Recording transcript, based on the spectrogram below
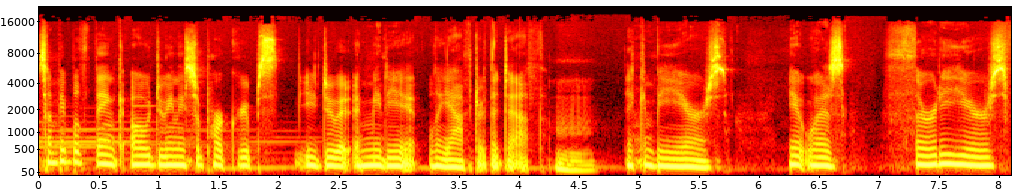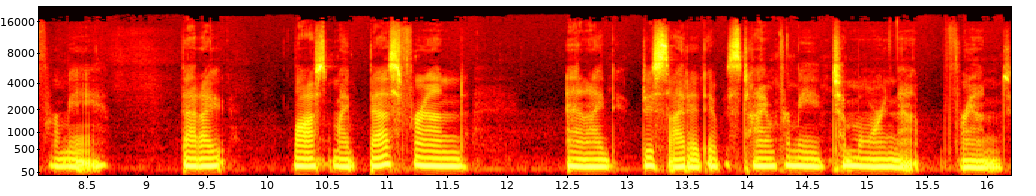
Some people think, oh, doing these support groups, you do it immediately after the death. Mm-hmm. It can be years. It was 30 years for me that I lost my best friend, and I decided it was time for me to mourn that friend.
